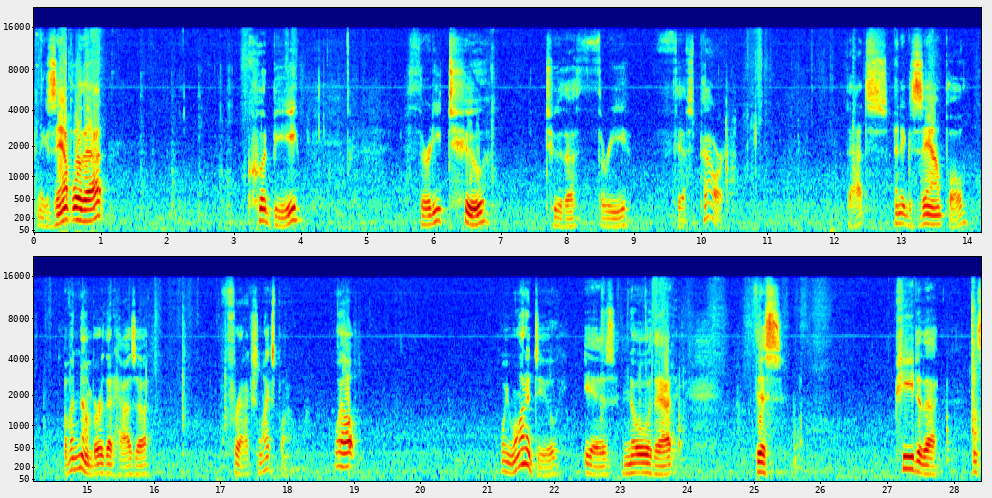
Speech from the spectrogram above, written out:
An example of that could be 32 to the 3 fifths power. That's an example of a number that has a fractional exponent. Well, what we want to do is know that this p to the this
